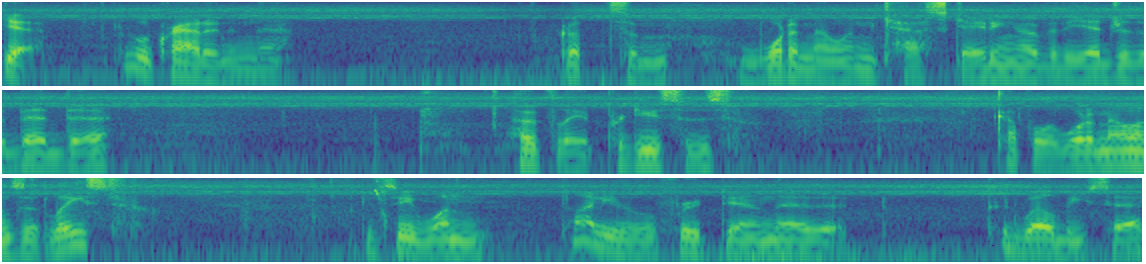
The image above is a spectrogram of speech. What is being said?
yeah, a little crowded in there. Got some watermelon cascading over the edge of the bed there. Hopefully it produces a couple of watermelons at least. You can see one tiny little fruit down there that could well be set.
